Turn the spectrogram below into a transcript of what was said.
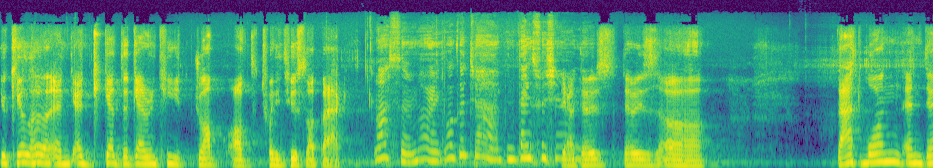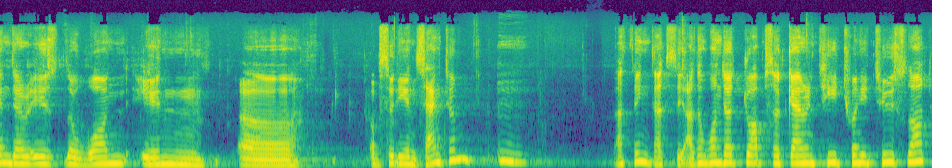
you kill her and, and get the guaranteed drop of the 22 slot bag. awesome. All right. Well, good job. And thanks for sharing. Yeah, there's there is uh that one, and then there is the one in uh Obsidian Sanctum. Mm. I think that's the other one that drops a guaranteed 22 slot.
